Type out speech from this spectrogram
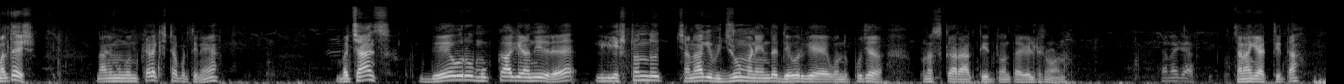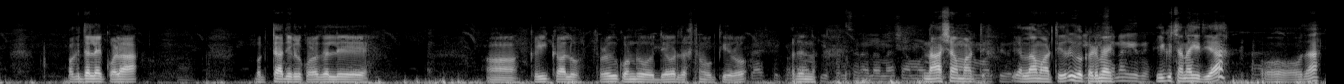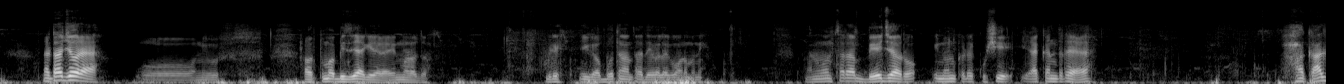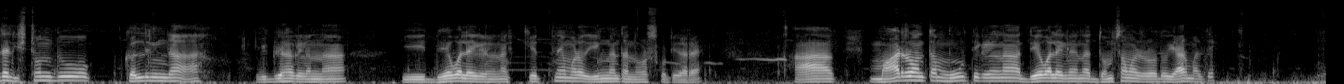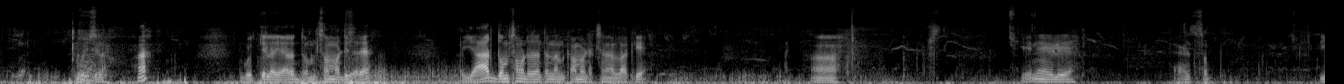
ಮಲ್ತೇಶ್ ನಾನು ನಿಮಗೊಂದು ಕೇಳಕ್ಕೆ ಇಷ್ಟಪಡ್ತೀನಿ. ಬೈ ಚಾನ್ಸ್ ದೇವರು ಮುಕ್ಕಾಗಿ ನಂದಿದ್ರೆ ಇಲ್ಲಿ ಎಷ್ಟೊಂದು ಚೆನ್ನಾಗಿ ವಿಜೃಂಭಣೆಯಿಂದ ದೇವರಿಗೆ ಒಂದು ಪೂಜೆ ಪುನಸ್ಕಾರ ಆಗ್ತಿತ್ತು ಅಂತ ಹೇಳ್ರಿ ನೋಡೋಣ. ಚೆನ್ನಾಗಿ ಆಗ್ತಿತ್ತು. ಚೆನ್ನಾಗಿ ಆಗ್ತಿತ್ತಾ? ಪಕ್ಕದಲ್ಲೇ ಕೊಳ ಭಕ್ತಾದಿಗಳ ಕೊಳದಲ್ಲಿ ಕೈ ಕಾಲು ತೊಳೆದುಕೊಂಡು ದೇವರ ದರ್ಶನ ಹೋಗ್ತಿದ್ರು. ಅದನ್ನು ನಾಶ ನಾಶ ಮಾಡ್ತಿ ಎಲ್ಲ ಮಾಡ್ತಿದ್ರು. ಇವಾಗ ಕಡಿಮೆ ಈಗ ಚೆನ್ನಾಗಿದೆಯಾ? ಓ ಹೌದಾ? ನಟರಾಜ್ ಅವರೇ? ಓ ನೀವು ಅವ್ರು ತುಂಬ ಬ್ಯುಸಿ ಆಗಿದ್ದಾರೆ. ಏನು ಮಾಡೋದು? ಬಿಡಿ ಈಗ ಭೂತನಾಥ ದೇವಾಲಯಕ್ಕೆ ಹೋಗೋಣ ಬನ್ನಿ. ನನಗೊಂಥರ ಬೇಜಾರು ಇನ್ನೊಂದು ಕಡೆ ಖುಷಿ. ಯಾಕಂದರೆ ಆ ಕಾಲದಲ್ಲಿ ಇಷ್ಟೊಂದು ಕಲ್ಲಿನಿಂದ ವಿಗ್ರಹಗಳನ್ನು ಈ ದೇವಾಲಯಗಳನ್ನ ಕೆತ್ತನೆ ಮಾಡೋದು ಹೆಂಗಂತ ನೋಡಿಸ್ಕೊಟ್ಟಿದ್ದಾರೆ. ಆ ಮಾಡಿರುವಂಥ ಮೂರ್ತಿಗಳನ್ನ, ದೇವಾಲಯಗಳನ್ನ ಧ್ವಂಸ ಮಾಡಿರೋದು ಯಾರು ಮಾಡ್ತಿ ಗೊತ್ತಿಲ್ಲ. ಹಾಂ? ಗೊತ್ತಿಲ್ಲ, ಯಾರೋ ಧ್ವಂಸ ಮಾಡಿದ್ದಾರೆ. ಯಾರು ಧ್ವಂಸ ಮಾಡಿದಾರೆ ಅಂತ ನನ್ನ ಕಾಮೆಂಟ್ ಸೆಕ್ಷನಲ್ಲಿ ಹಾಕಿ. ಏನೇ ಹೇಳಿ ಸಪ್,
